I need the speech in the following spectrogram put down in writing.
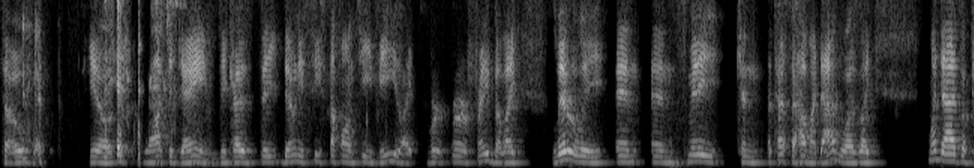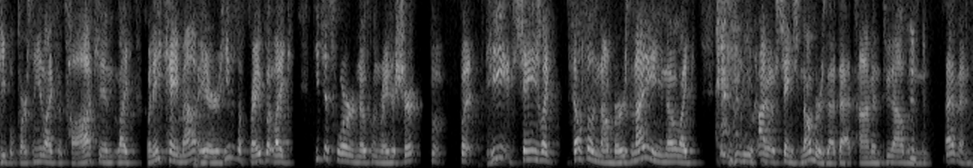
to Oakland, you know, to watch a game because they they only see stuff on TV. Like we're we're afraid, but like literally, and and Smitty can attest to how my dad was like my dad's a people person. He likes to talk. And like when he came out here, he was afraid, but like he just wore an Oakland Raider shirt. But but he exchanged like cell phone numbers. And I didn't even know like he knew how to exchange numbers at that time in 2007,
